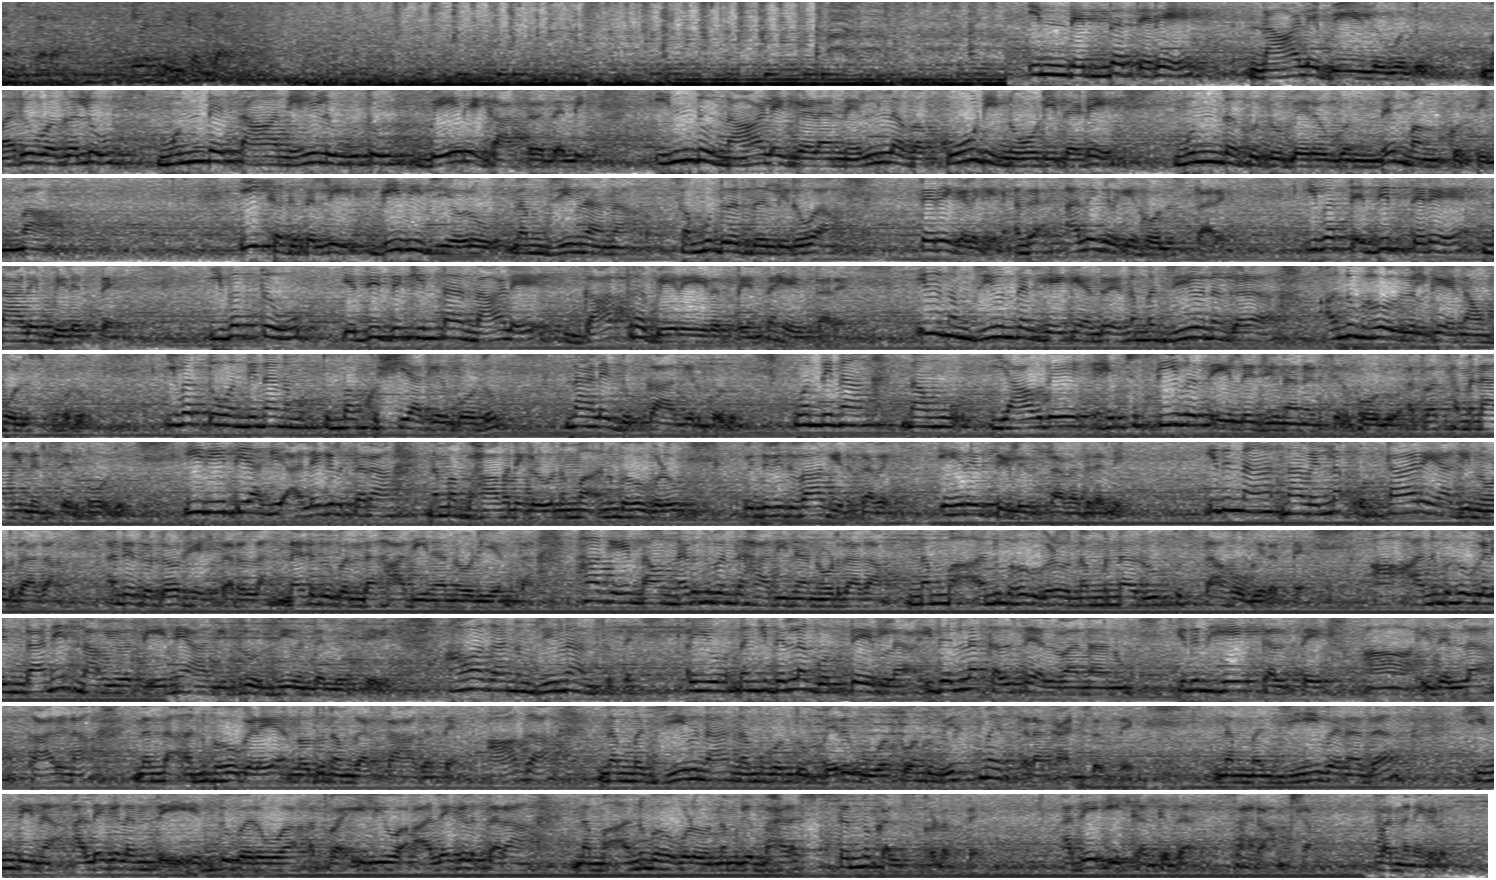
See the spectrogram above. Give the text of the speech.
ನಮಸ್ಕಾರ ಇವತ್ತಿನ ಕಗ್ಗ ಇಂದೆದ್ದ ತೆರೆ ನಾಳೆ ಬೀಳುವುದು ಮರುವಗಲು ಮುಂದೆ ತಾನೇಳುವುದು ಬೇರೆ ಗಾತ್ರದಲ್ಲಿ. ಇಂದು ನಾಳೆಗಳನ್ನೆಲ್ಲವ ಕೂಡಿ ನೋಡಿದಡೆ ಮುಂದಹುದು ಬೆರುಗೊಂದೆ ಮಂಕುತಿಮ್ಮ. ಈ ಕಗದಲ್ಲಿ ಡಿ ವಿ ಜಿಯವರು ನಮ್ಮ ಜೀವನನ ಸಮುದ್ರದಲ್ಲಿರುವ ತೆರೆಗಳಿಗೆ, ಅಂದರೆ ಅಲೆಗಳಿಗೆ ಹೋಲಿಸ್ತಾರೆ. ಇವತ್ತೆದ್ದಿದ್ದ ತೆರೆ ನಾಳೆ ಬೀಳುತ್ತೆ. ಇವತ್ತು ಎದ್ದಿದ್ದಕ್ಕಿಂತ ನಾಳೆ ಗಾತ್ರ ಬೇರೆ ಇರುತ್ತೆ ಅಂತ ಹೇಳ್ತಾರೆ. ಇದು ನಮ್ಮ ಜೀವನದಲ್ಲಿ ಹೇಗೆ ಅಂದರೆ ನಮ್ಮ ಜೀವನಗಳ ಅನುಭವಗಳಿಗೆ ನಾವು ಹೋಲಿಸ್ಬೋದು. ಇವತ್ತು ಒಂದಿನ ನಮಗೆ ತುಂಬ ಖುಷಿಯಾಗಿರ್ಬೋದು, ನಾಳೆ ದುಃಖ ಆಗಿರ್ಬೋದು. ಒಂದಿನ ನಾವು ಯಾವುದೇ ಹೆಚ್ಚು ತೀವ್ರತೆ ಇಲ್ಲದೆ ಜೀವನ ನಡೆಸಿರ್ಬೋದು ಅಥವಾ ಸಮನಾಗಿ ನಡೆಸಿರ್ಬೋದು. ಈ ರೀತಿಯಾಗಿ ಅಲೆಗಳ ಥರ ನಮ್ಮ ಭಾವನೆಗಳು, ನಮ್ಮ ಅನುಭವಗಳು ವಿಧ ವಿಧವಾಗಿರ್ತವೆ ಏರಿಳಿತಗಳಿರ್ತವೆ ಅದರಲ್ಲಿ. ಇದನ್ನು ನಾವೆಲ್ಲ ಒಟ್ಟಾರೆಯಾಗಿ ನೋಡಿದಾಗ, ಅಂದರೆ ದೊಡ್ಡವರು ಹೇಳ್ತಾರಲ್ಲ, ನಡೆದು ಬಂದ ಹಾದಿನ ನೋಡಿ ಅಂತ. ಹಾಗೆ ನಾವು ನಡೆದು ಬಂದ ಹಾದಿನ ನೋಡಿದಾಗ ನಮ್ಮ ಅನುಭವಗಳು ನಮ್ಮನ್ನು ರೂಪಿಸ್ತಾ ಹೋಗಿರುತ್ತೆ. ಆ ಅನುಭವಗಳಿಂದಾನೇ ನಾವು ಇವತ್ತು ಏನೇ ಆಗಿದ್ರೂ ಜೀವನದಲ್ಲಿರ್ತೀವಿ. ಆವಾಗ ನಮ್ಮ ಜೀವನ ಅನ್ಸುತ್ತೆ, ಅಯ್ಯೋ ನಂಗೆ ಇದೆಲ್ಲ ಗೊತ್ತೇ ಇರಲ್ಲ ಇದೆಲ್ಲ ಕಲಿತೆ ಅಲ್ವಾ ನಾನು? ಇದನ್ನು ಹೇಗೆ ಕಲಿತೆ? ಆ, ಇದೆಲ್ಲ ಕಾರಣ ನನ್ನ ಅನುಭವಗಳೇ ಅನ್ನೋದು ನಮ್ಗೆ ಅರ್ಥ ಆಗುತ್ತೆ. ಆಗ ನಮ್ಮ ಜೀವನ ನಮಗೊಂದು ಬೆರಗು ಅಥವಾ ಒಂದು ವಿಸ್ಮಯ ಥರ ಕಾಣಿಸುತ್ತೆ. ನಮ್ಮ ಜೀವನದ ಹಿಂದಿನ ಅಲೆಗಳಂತೆ ಎದ್ದು ಬರುವ ಅಥವಾ ಇಳಿಯುವ ಅಲೆಗಳ ಥರ ನಮ್ಮ ಅನುಭವಗಳು ನಮಗೆ ಬಹಳಷ್ಟನ್ನು ಕಲಿಸ್ಕೊಡುತ್ತೆ. ಅದೇ ಈ ಕಗ್ಗದ ಸಾರಾಂಶ. ವಂದನೆಗಳು.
